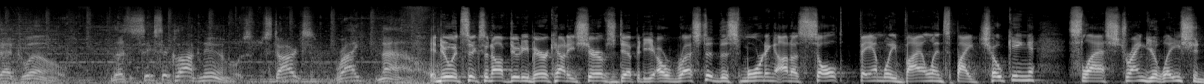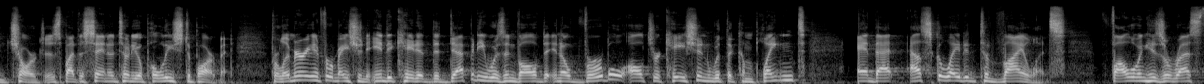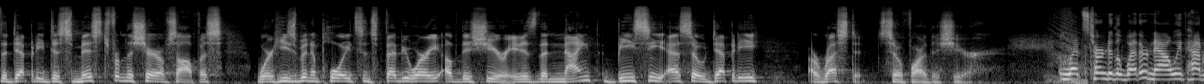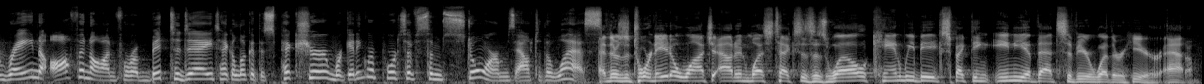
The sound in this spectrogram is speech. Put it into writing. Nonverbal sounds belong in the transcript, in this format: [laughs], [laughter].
at 12. The 6 o'clock news starts right now. A new at 6 and off duty Bexar County Sheriff's deputy arrested this morning on assault, family violence by choking slash strangulation charges by the San Antonio Police Department. Preliminary information indicated the deputy was involved in a verbal altercation with the complainant and that escalated to violence. Following his arrest, the deputy dismissed from the sheriff's office where he's been employed since February of this year. It is the ninth BCSO deputy arrested so far this year. Let's turn to the weather now. We've had rain off and on for a bit today. Take a look at this picture. We're getting reports of some storms out to the west. And there's a tornado watch out in West Texas as well. Can we be expecting any of that severe weather here, Adam?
